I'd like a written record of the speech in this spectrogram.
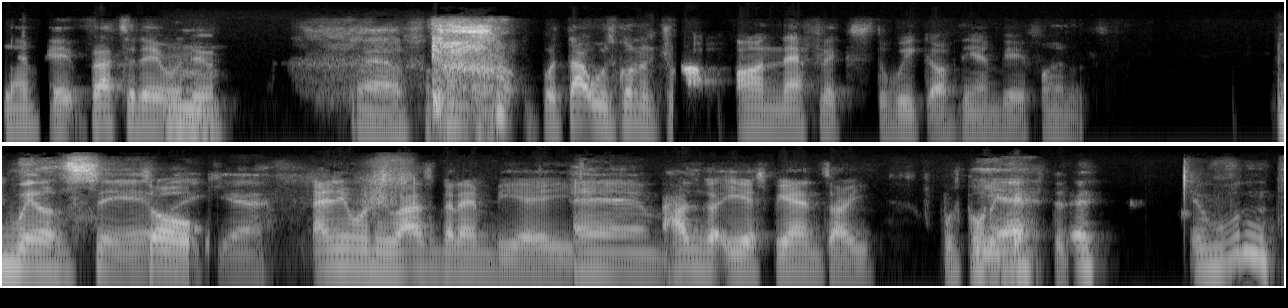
the NBA. But that's what they were Hmm. doing. Well, but that was going to drop on Netflix the week of the NBA finals. We'll see. So- like, yeah. Anyone who hasn't got NBA, Um, hasn't got ESPN, sorry, was going to yeah, get the it, it wouldn't.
